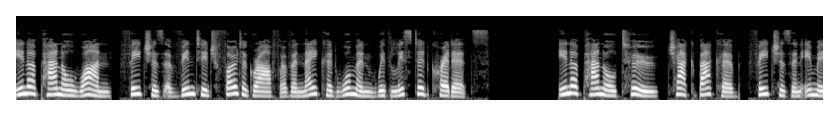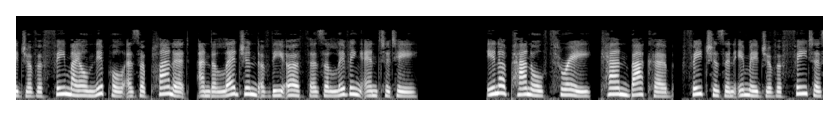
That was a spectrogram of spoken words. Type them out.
Inner Panel 1, features a vintage photograph of a naked woman with listed credits. Inner Panel 2, Chak Bakab, features an image of a female nipple as a planet, and a legend of the Earth as a living entity. Inner Panel 3, Kan Bakab, features an image of a fetus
